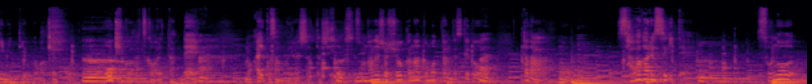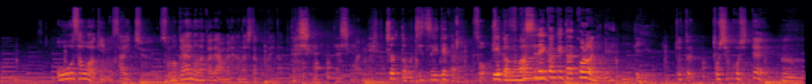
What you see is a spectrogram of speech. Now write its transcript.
意味っていうのが結うん。構大きく扱われてたんで、はいもう愛子さんもいらっしゃったしそね。の話をしようかなと思ったんですけど、はい。ただもううん騒がれすぎてうん。その大騒ぎの最中そのガヤの中であまり話したくないなって確かに確かに。ちょっと落ち着いてから。っそう。ていうかもう忘れかけけた頃にねんっていうちょっと年越してうん。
